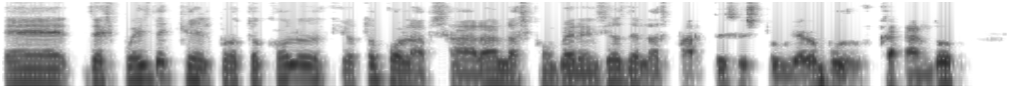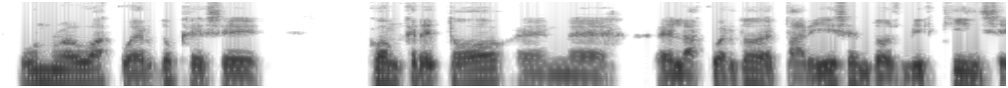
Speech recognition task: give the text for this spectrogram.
Eh, después de que el protocolo de Kioto colapsara, las conferencias de las partes estuvieron buscando un nuevo acuerdo que se concretó en el Acuerdo de París en 2015.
